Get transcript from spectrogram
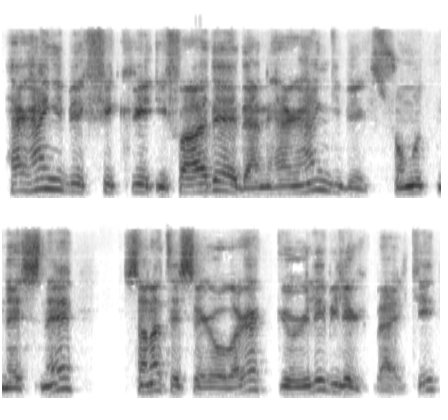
herhangi bir fikri ifade eden herhangi bir somut nesne sanat eseri olarak görülebilir belki.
